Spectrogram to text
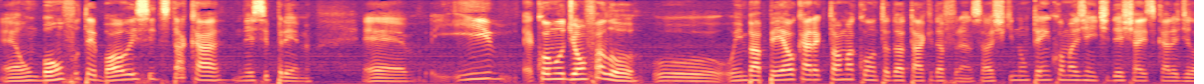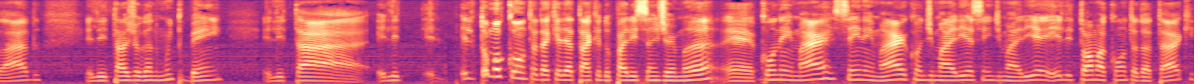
é, um bom futebol e se destacar nesse prêmio. É, e é como o John falou, o, o Mbappé é o cara que toma conta do ataque da França. Acho que não tem como a gente deixar esse cara de lado. Ele está jogando muito bem. Ele tá. Ele, ele, ele, tomou conta daquele ataque do Paris Saint-Germain, é, com Neymar, sem Neymar, com Di Maria, sem Di Maria. Ele toma conta do ataque.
